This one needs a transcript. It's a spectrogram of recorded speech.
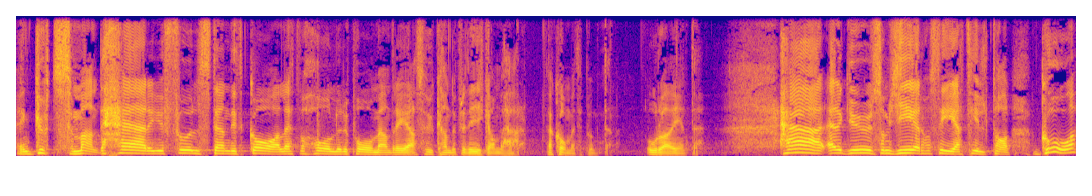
en gudsman, det här är ju fullständigt galet. Vad håller du på med Andreas? Hur kan du predika om det här? Jag kommer till punkten, oroa dig inte. Här är det Gud som ger Hosea tilltal. Gå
